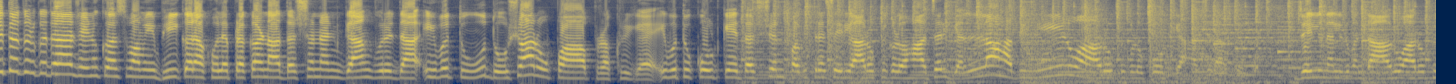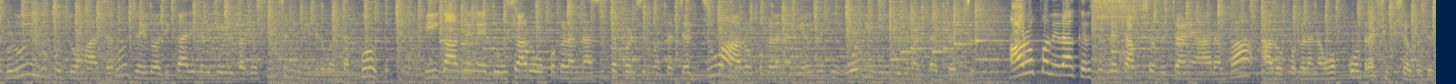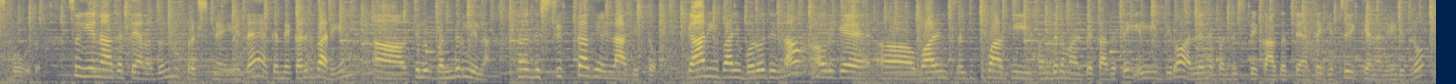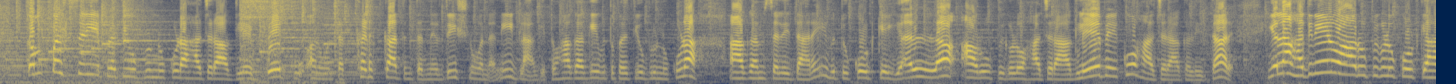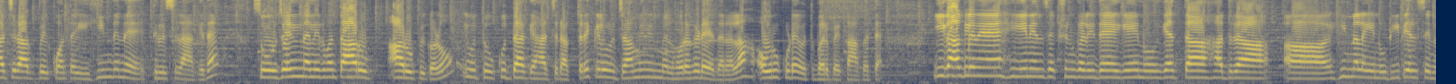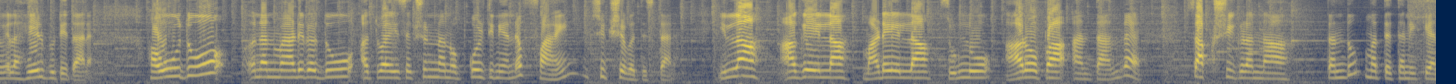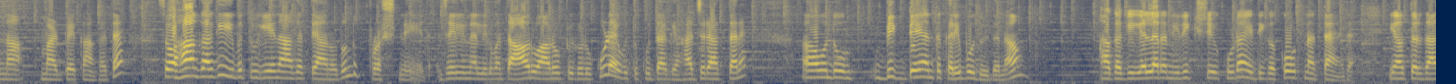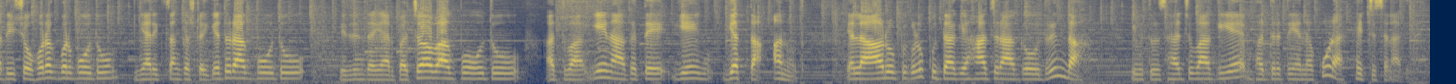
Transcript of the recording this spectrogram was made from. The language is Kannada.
ಚಿತ್ರದುರ್ಗದ ರೇಣುಕಾಸ್ವಾಮಿ ಭೀಕರ ಕೊಲೆ ಪ್ರಕರಣ ದರ್ಶನ್ ಅಂಡ್ ಗ್ಯಾಂಗ್ ವಿರುದ್ಧ ಇವತ್ತು ದೋಷಾರೋಪ ಪ್ರಕ್ರಿಯೆ. ಇವತ್ತು ಕೋರ್ಟ್ಗೆ ದರ್ಶನ್ ಪವಿತ್ರ ಸೇರಿ ಆರೋಪಿಗಳು ಹಾಜರು. ಎಲ್ಲ ಹದಿನೇಳು ಆರೋಪಿಗಳು ಕೋರ್ಟ್ಗೆ ಹಾಜರಾಗಬೇಕು ಜೈಲಿನಲ್ಲಿರುವಂತಹ ಆರು ಆರೋಪಿಗಳು ಇಂದು ಖುದ್ದು ಹಾಜರು. ಜೈಲು ಅಧಿಕಾರಿಗಳಿಗೆ ಈ ಬಗ್ಗೆ ಸೂಚನೆ ನೀಡಿರುವಂತಹ ಕೋರ್ಟ್. ಈಗಾಗಲೇ ದೋಷಾರೋಪಗಳನ್ನು ಸಿದ್ಧಪಡಿಸಿರುವಂತಹ ಜಡ್ಜು, ಆರೋಪಗಳನ್ನು ಎಲ್ಲರಿಗೂ ಓದಿ ಹೇಳಿರುವಂತಹ ಜಡ್ಜು. ಆರೋಪ ನಿರಾಕರಿಸಿದ್ರೆ ಸಾಕ್ಷ್ಯ ವಿಚಾರಣೆ ಆರಂಭ. ಆರೋಪಗಳನ್ನು ಒಪ್ಪಿಕೊಂಡ್ರೆ ಶಿಕ್ಷೆ ವಿಧಿಸಬಹುದು ಸೊ ಏನಾಗುತ್ತೆ ಅನ್ನೋದೊಂದು ಪ್ರಶ್ನೆ ಇದೆ. ಯಾಕಂದರೆ ಕಳೆದ ಬಾರಿ ಕೆಲವ್ರು ಬಂದಿರಲಿಲ್ಲ. ಹಾಗಾಗಿ ಸ್ಟ್ರಿಕ್ಟಾಗಿ ಹೇಳಲಾಗಿತ್ತು. ಯಾರು ಈ ಬಾರಿ ಬರೋದಿಲ್ಲ. ಅವರಿಗೆ ವಾರೆಂಟ್ ರಹಿತವಾಗಿ ಬಂಧನ ಮಾಡಬೇಕಾಗತ್ತೆ. ಎಲ್ಲಿದ್ದೀರೋ ಅಲ್ಲೇ ಬಂಧಿಸಬೇಕಾಗತ್ತೆ ಅಂತ ಎಚ್ಚರಿಕೆಯನ್ನು ನೀಡಿದರು. ಕಂಪಲ್ಸರಿ ಪ್ರತಿಯೊಬ್ಬರನ್ನು ಕೂಡ ಹಾಜರಾಗಲೇಬೇಕು ಅನ್ನುವಂಥ ಖಡಕ್ಕಾದಂಥ ನಿರ್ದೇಶನವನ್ನು ನೀಡಲಾಗಿತ್ತು. ಹಾಗಾಗಿ ಇವತ್ತು ಪ್ರತಿಯೊಬ್ಬರನ್ನು ಕೂಡ ಆಗಮಿಸಲಿದ್ದಾರೆ. ಇವತ್ತು ಕೋರ್ಟ್ಗೆ ಎಲ್ಲ ಆರೋಪಿಗಳು ಹಾಜರಾಗಲೇಬೇಕು, ಹಾಜರಾಗಲಿದ್ದಾರೆ. ಎಲ್ಲ ಹದಿನೇಳು ಆರೋಪಿಗಳು ಕೋರ್ಟ್ಗೆ ಹಾಜರಾಗಬೇಕು ಅಂತ ಈ ಹಿಂದೆ ತಿಳಿಸಲಾಗಿದೆ. ಸೊ ಜೈಲಿನಲ್ಲಿರುವಂತಹ ಆರೋಪ, ಆರೋಪಿಗಳು ಇವತ್ತು ಖುದ್ದಾಗಿ ಹಾಜರಾಗ್ತಾರೆ. ಕೆಲವರು ಜಾಮೀನಿನ ಮೇಲೆ ಹೊರಗಡೆ ಇದ್ದಾರಲ್ಲ ಅವರು ಕೂಡ ಇವತ್ತು ಬರಬೇಕಾಗತ್ತೆ. ಈಗಾಗಲೇ ಏನೇನು ಸೆಕ್ಷನ್ಗಳಿದೆ, ಏನು ಎತ್ತ ಅದರ ಹಿನ್ನೆಲೆ ಏನು, ಡೀಟೇಲ್ಸ್ ಏನು ಎಲ್ಲ ಹೇಳಿಬಿಟ್ಟಿದ್ದಾರೆ. ಹೌದು, ನಾನು ಮಾಡಿರೋದು ಅಥವಾ ಈ ಸೆಕ್ಷನ್ ನಾನು ಒಪ್ಕೊಳ್ತೀನಿ ಅಂದರೆ ಫೈನ್, ಶಿಕ್ಷೆ ವಿಧಿಸ್ತಾರೆ ಇಲ್ಲ, ಹಾಗೇ ಇಲ್ಲ, ಮಾಡೇ ಇಲ್ಲ, ಸುಳ್ಳು, ಆರೋಪ ಅಂತ ಅಂದರೆ ಸಾಕ್ಷಿಗಳನ್ನು ತಂದು ಮತ್ತೆ ತನಿಖೆಯನ್ನು ಮಾಡಬೇಕಾಗತ್ತೆ. ಸೊ ಹಾಗಾಗಿ ಇವತ್ತು ಏನಾಗುತ್ತೆ ಅನ್ನೋದೊಂದು ಪ್ರಶ್ನೆ ಇದೆ. ಜೈಲಿನಲ್ಲಿರುವಂಥ ಆರು ಆರೋಪಿಗಳು ಕೂಡ ಇವತ್ತು ಖುದ್ದಾಗಿ ಹಾಜರಾಗ್ತಾರೆ. ಒಂದು ಬಿಗ್ ಡೇ ಅಂತ ಕರಿಬೋದು ಇದನ್ನು. ಹಾಗಾಗಿ ಎಲ್ಲರ ನಿರೀಕ್ಷೆಯು ಕೂಡ ಇದೀಗ ಕೋರ್ಟ್ನತ್ತ ಇದೆ. ಯಾವ ಥರದ ಆದೇಶ ಹೊರಗೆ ಬರ್ಬೋದು, ಯಾರಿಗೆ ಸಂಕಷ್ಟ ಎದುರಾಗ್ಬೋದು, ಇದರಿಂದ ಯಾರು ಬಚಾವ್ ಆಗ್ಬೋದು ಅಥವಾ ಏನಾಗುತ್ತೆ, ಏನು ಎತ್ತ ಅನ್ನೋದು. ಎಲ್ಲ ಆರೋಪಿಗಳು ಖುದ್ದಾಗಿ ಹಾಜರಾಗೋದ್ರಿಂದ ಇವತ್ತು ಸಹಜವಾಗಿಯೇ ಭದ್ರತೆಯನ್ನು ಕೂಡ ಹೆಚ್ಚಿಸಲಾಗಿದೆ.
